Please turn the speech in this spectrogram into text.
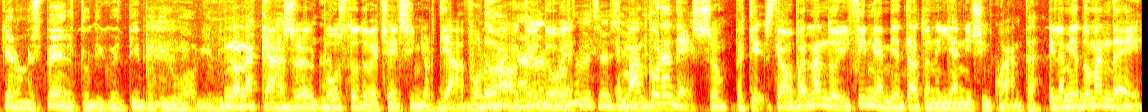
che era un esperto di quel tipo di luoghi lì. Non a caso è il posto dove c'è il signor Diavolo, Dove no? Che- dove- dove Eh, ma ancora adesso? Perché stiamo parlando, il film è ambientato negli anni 50 e la mia domanda è,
